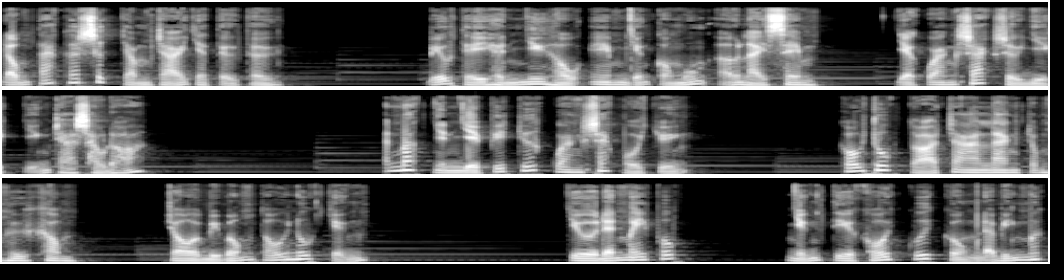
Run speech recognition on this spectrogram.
Động tác hết sức chậm rãi và từ từ. Biểu thị hình như hậu em vẫn còn muốn ở lại xem Và quan sát sự việc diễn ra sau đó. Ánh mắt nhìn về phía trước quan sát mọi chuyện. Khối thuốc tỏa ra lan trong hư không, Rồi bị bóng tối nuốt chửng. Chưa đến mấy phút, Những tia khối cuối cùng đã biến mất.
